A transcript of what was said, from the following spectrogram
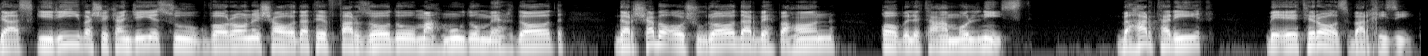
دستگیری و شکنجه سوگواران شهادت فرزاد و محمود و مهرداد در شب آشورا در بهبهان قابل تحمل نیست. به هر طریق به اعتراض برخیزید.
